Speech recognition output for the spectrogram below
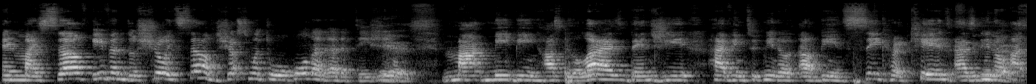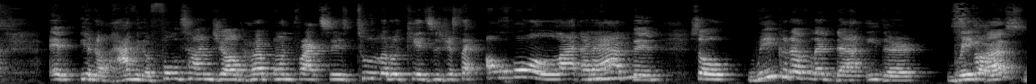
and myself even the show itself just went through a whole lot of adaptation yes my me being hospitalized benji having to you know uh, being sick her kids as you know I, and you know having a full-time job her own practice two little kids is just like a whole lot that mm-hmm. happened. So we could have let that either break stop, us.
